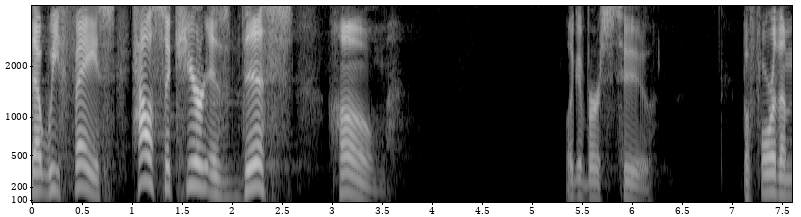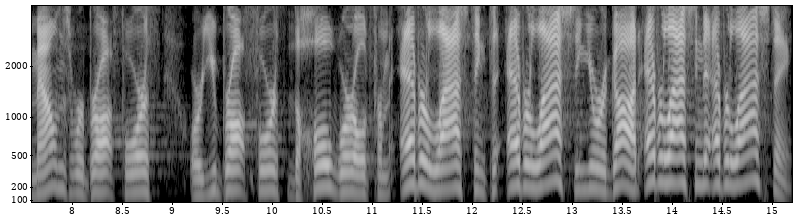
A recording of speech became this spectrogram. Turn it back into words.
that we face, how secure is this home? Look at verse 2. Before the mountains were brought forth, or you brought forth the whole world from everlasting to everlasting, you are God, everlasting to everlasting.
